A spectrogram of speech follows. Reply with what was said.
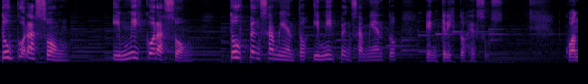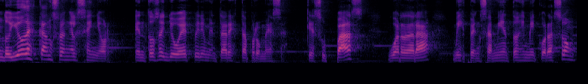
tu corazón y mi corazón, tus pensamientos y mis pensamientos en Cristo Jesús. Cuando yo descanso en el Señor, entonces yo voy a experimentar esta promesa que su paz guardará mis pensamientos y mi corazón.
